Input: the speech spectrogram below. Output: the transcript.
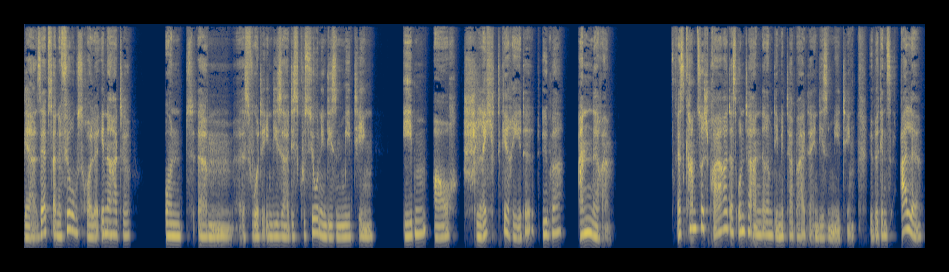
der selbst eine Führungsrolle innehatte und ähm, es wurde in dieser Diskussion, in diesem Meeting eben auch schlecht geredet über andere. Es kam zur Sprache, dass unter anderem die Mitarbeiter in diesem Meeting, übrigens alle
